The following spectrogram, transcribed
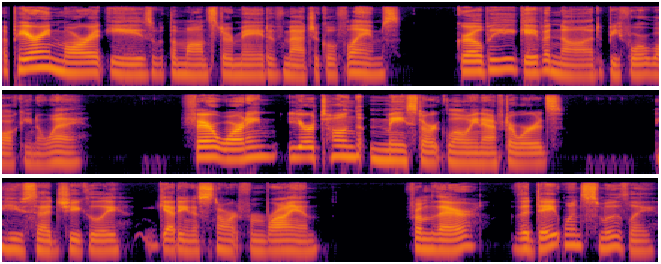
appearing more at ease with the monster made of magical flames. Grillby gave a nod before walking away. Fair warning, your tongue may start glowing afterwards, you said cheekily, getting a snort from Brian. From there, the date went smoothly,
